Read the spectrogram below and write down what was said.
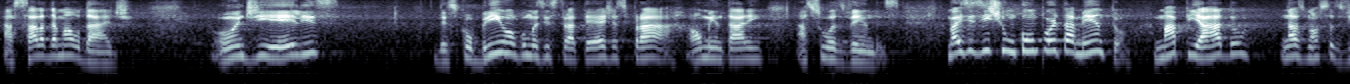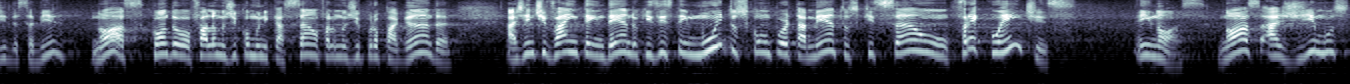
a sala da maldade, onde eles descobriam algumas estratégias para aumentarem as suas vendas. Mas existe um comportamento mapeado nas nossas vidas, sabia? Nós, quando falamos de comunicação, falamos de propaganda, a gente vai entendendo que existem muitos comportamentos que são frequentes em nós. Nós agimos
